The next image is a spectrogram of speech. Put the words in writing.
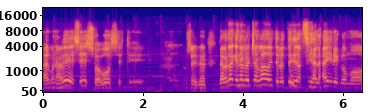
alguna vez eso a vos? Este, la verdad que no lo he charlado y te lo he dicho así al aire como,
